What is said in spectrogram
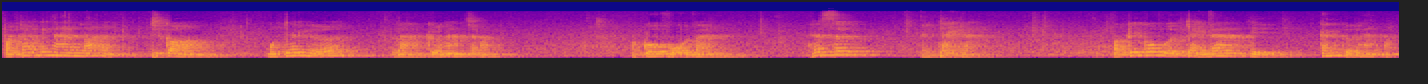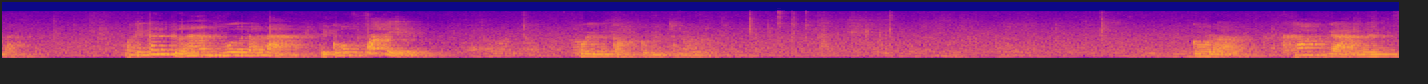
và trong cái hang nói là chỉ còn một giây nữa là cửa hàng sẽ đóng. Và cô vội vàng hết sức để chạy ra. Và khi cô vừa chạy ra thì cánh cửa hàng đóng lại. Và cái cánh cửa hàng vừa đóng lại thì cô phát hiện quên con của mình trong đó. Cô đã khóc gào lên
